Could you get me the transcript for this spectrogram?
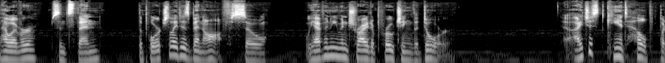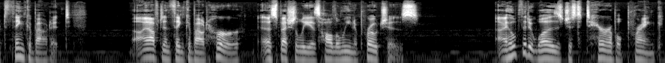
However, since then, the porch light has been off, so we haven't even tried approaching the door. I just can't help but think about it. I often think about her, especially as Halloween approaches. I hope that it was just a terrible prank,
